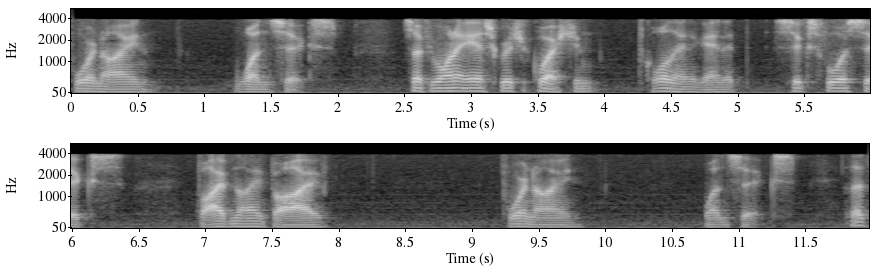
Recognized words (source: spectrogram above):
four nine one six. So if you want to ask Rich a question, call in again at six four six five nine five four nine one six. Let's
